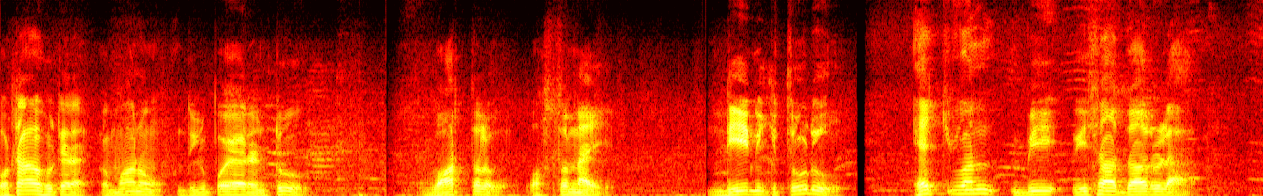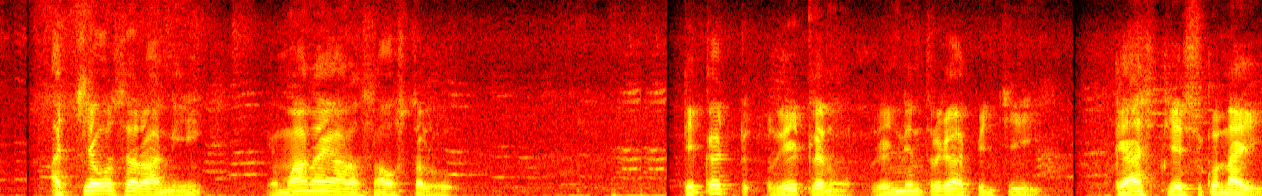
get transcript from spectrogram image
హుటాహుటిన విమానం దిగిపోయారంటూ వార్తలు వస్తున్నాయి. దీనికి తోడు హెచ్ వన్ బి వీసాదారుల అత్యవసరాన్ని విమానయాన సంస్థలు టికెట్ రేట్లను రెండింతలుగా పెంచి క్యాష్ చేసుకున్నాయి.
